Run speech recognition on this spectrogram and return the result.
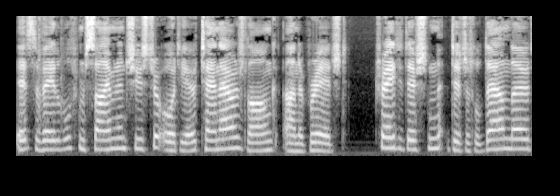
It's available from Simon & Schuster Audio, 10 hours long, unabridged. Trade edition, digital download,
